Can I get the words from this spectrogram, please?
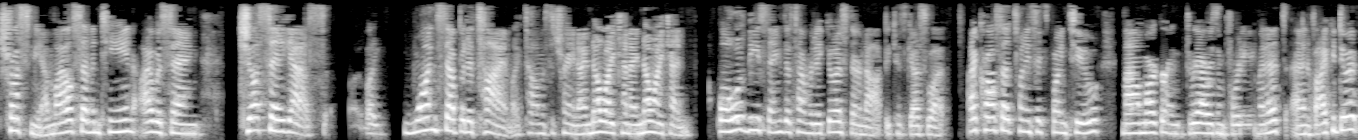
Trust me, on mile 17, I was saying, just say yes, like one step at a time, like Thomas the Train. I know I can, I know I can. All of these things that sound ridiculous, they're not because guess what? I crossed that 26.2 mile marker in three hours and 48 minutes. And if I could do it,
